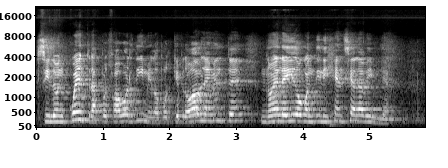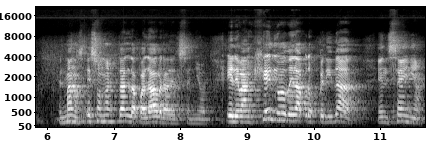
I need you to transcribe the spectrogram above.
Si lo encuentras, por favor, dímelo, porque probablemente no he leído con diligencia la Biblia. Hermanos, eso no está en la palabra del Señor. El Evangelio de la Prosperidad enseña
